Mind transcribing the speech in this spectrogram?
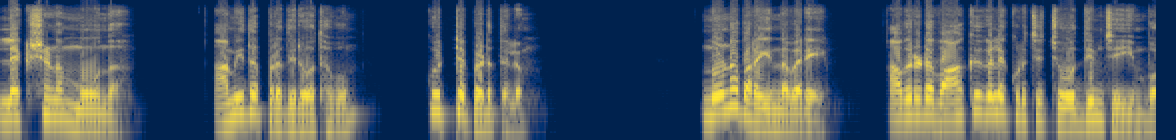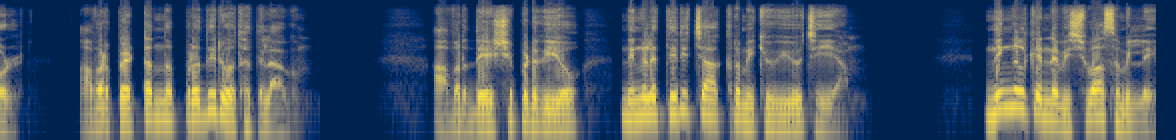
ലക്ഷണം മൂന്ന്. അമിത പ്രതിരോധവും കുറ്റപ്പെടുത്തലും. നുണ പറയുന്നവരെ അവരുടെ വാക്കുകളെക്കുറിച്ച് ചോദ്യം ചെയ്യുമ്പോൾ അവർ പെട്ടെന്ന് പ്രതിരോധത്തിലാകും. അവർ ദേഷ്യപ്പെടുകയോ നിങ്ങളെ തിരിച്ചാക്രമിക്കുകയോ ചെയ്യാം. നിങ്ങൾക്കെന്നെ വിശ്വാസമില്ലേ?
